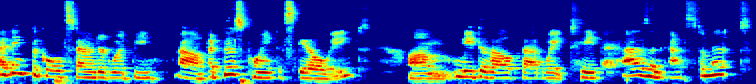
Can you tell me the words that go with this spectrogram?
I think the gold standard would be um, at this point to scale weight. Um, we developed that weight tape as an estimate.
